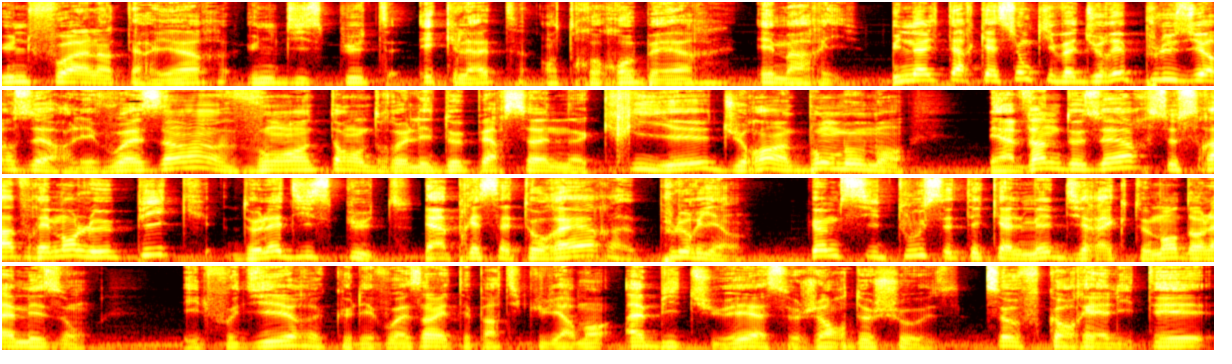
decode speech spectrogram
une fois à l'intérieur, une dispute éclate entre Robert et Marie. Une altercation qui va durer plusieurs heures. Les voisins vont entendre les deux personnes crier durant un bon moment. Et à 22h, ce sera vraiment le pic de la dispute. Et après cet horaire, plus rien. Comme si tout s'était calmé directement dans la maison. il faut dire que les voisins étaient particulièrement habitués à ce genre de choses. Sauf qu'en réalité,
